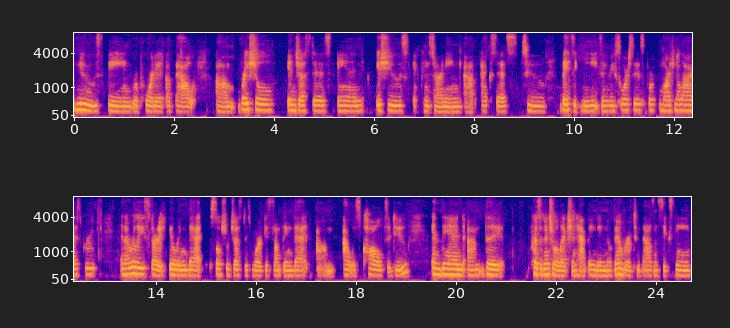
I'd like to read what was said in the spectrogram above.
news being reported about um, racial injustice and issues concerning uh, access to basic needs and resources for marginalized groups. And I really started feeling that social justice work is something that um, I was called to do. And then um, the presidential election happened in November of 2016,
